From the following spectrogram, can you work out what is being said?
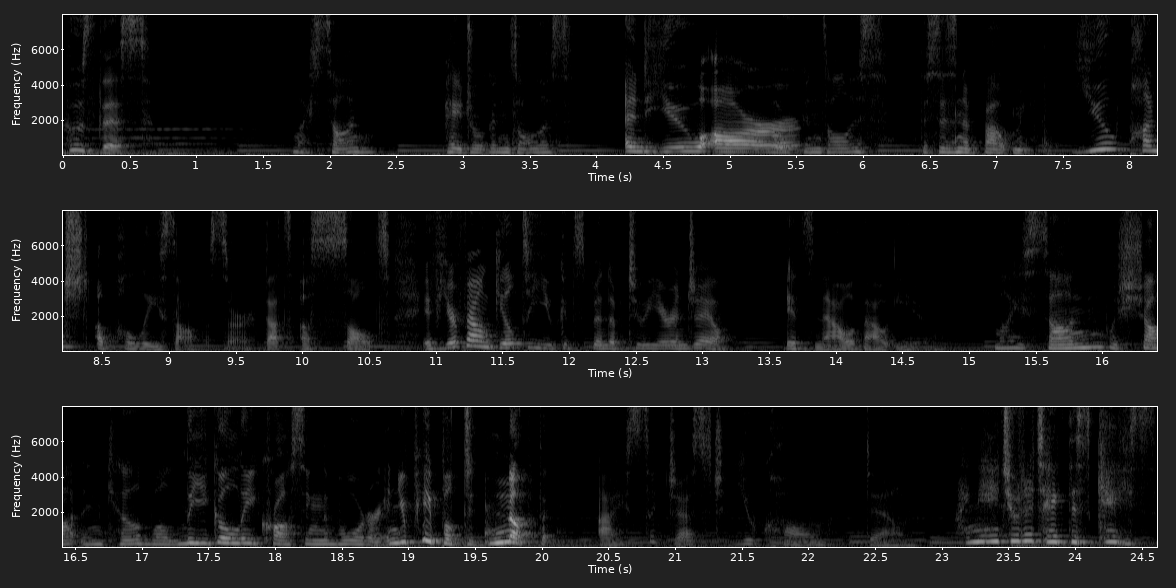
Who's this? My son, Pedro Gonzalez. And you are. Oh, Gonzalez, this isn't about me. You punched a police officer. That's assault. If you're found guilty, you could spend up to a year in jail. It's now about you. My son was shot and killed while legally crossing the border, and you people did nothing. I suggest you calm down. I need you to take this case.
